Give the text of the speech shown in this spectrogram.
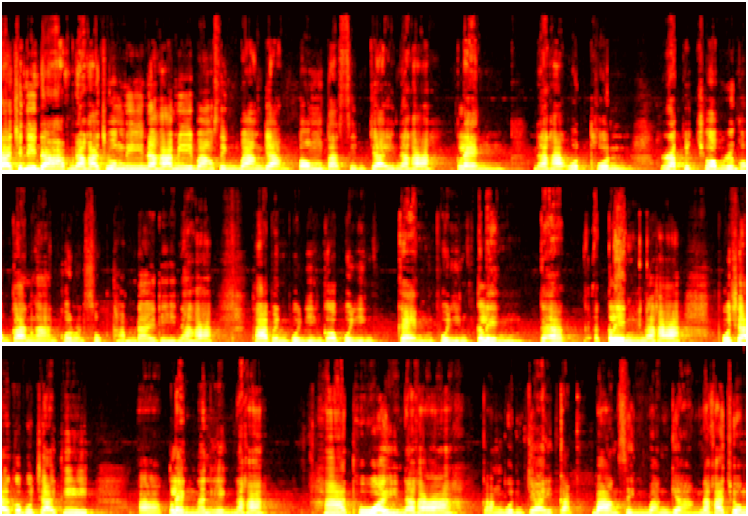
ราชินีดาบนะคะ ช่วงนี้นะคะ มีบางสิ่งบางอย่างต้องตัดสินใจนะคะ แกล่งนะคะอดทน รับผิดชอบเรื่องของการงานคนวันศุกร์ทำได้ดีนะคะ ถ้าเป็นผู้หญิงก็ผู้หญิงแก่ง ผู้หญิงเกล่งเกล่งนะคะ ผู้ชายก็ผู้ชายที่แกล่งนั่นเองนะคะห้าถ้วยนะคะ กังวลใจกับบางสิ่งบางอย่างนะคะ ช่วง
